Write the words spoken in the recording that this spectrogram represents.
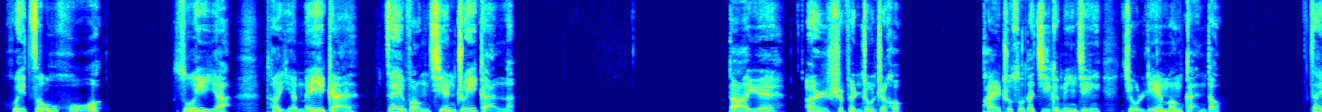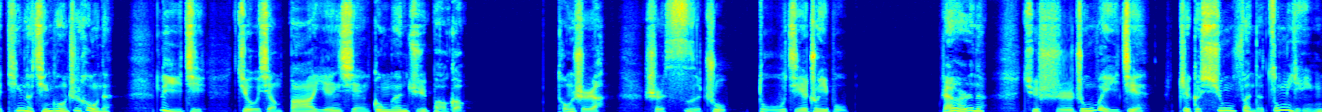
会走火，所以呀，他也没敢再往前追赶了。大约。二十分钟之后，派出所的几个民警就连忙赶到，在听了情况之后呢，立即就向巴彦县公安局报告，同时啊是四处堵截追捕，然而呢却始终未见这个凶犯的踪影。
